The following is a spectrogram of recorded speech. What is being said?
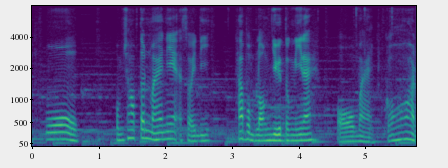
ำโอ้ผมชอบต้นไม้เนี่ย สวยดี ถ้าผมลองยืนตรงนี้นะ โอ้ my god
